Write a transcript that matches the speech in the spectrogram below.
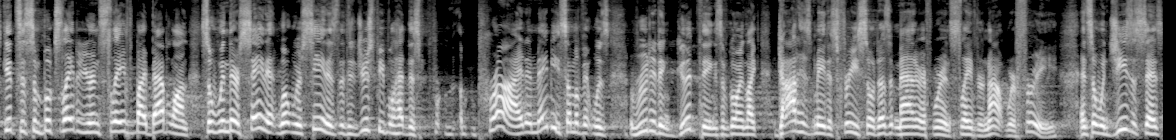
get to some books later. You're enslaved by Babylon. So when they're saying it, what we're seeing is that the Jewish people had this pride, and maybe some of it was rooted in good things of going like, God has made us free, so it doesn't matter if we're enslaved or not, we're free. And so when Jesus says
